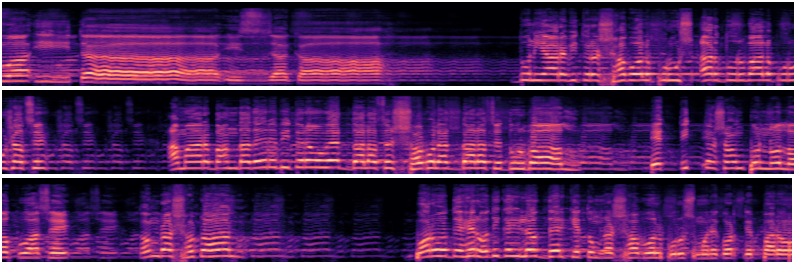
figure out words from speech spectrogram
وإيتاء الزكاة দুনিয়ার ভিতরে সবল পুরুষ আর দুর্বল পুরুষ আছে। আমার বান্দাদের ভিতরেও এক দল আছে, সবল এক দল আছে, দুর্বল। ব্যক্তিত্ব সম্পন্ন লোকও আছে। তোমরা ছোট বড় দেহের অধিকারী লোকদেরকে তোমরা সবল পুরুষ মনে করতে পারো।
